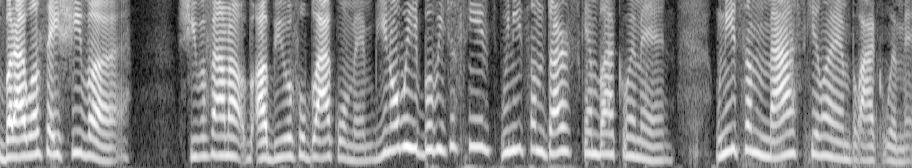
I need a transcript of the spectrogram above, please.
But I will say Shiva. Shiva found a, a beautiful black woman. You know, we but we just need we need some dark skinned black women. We need some masculine black women.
